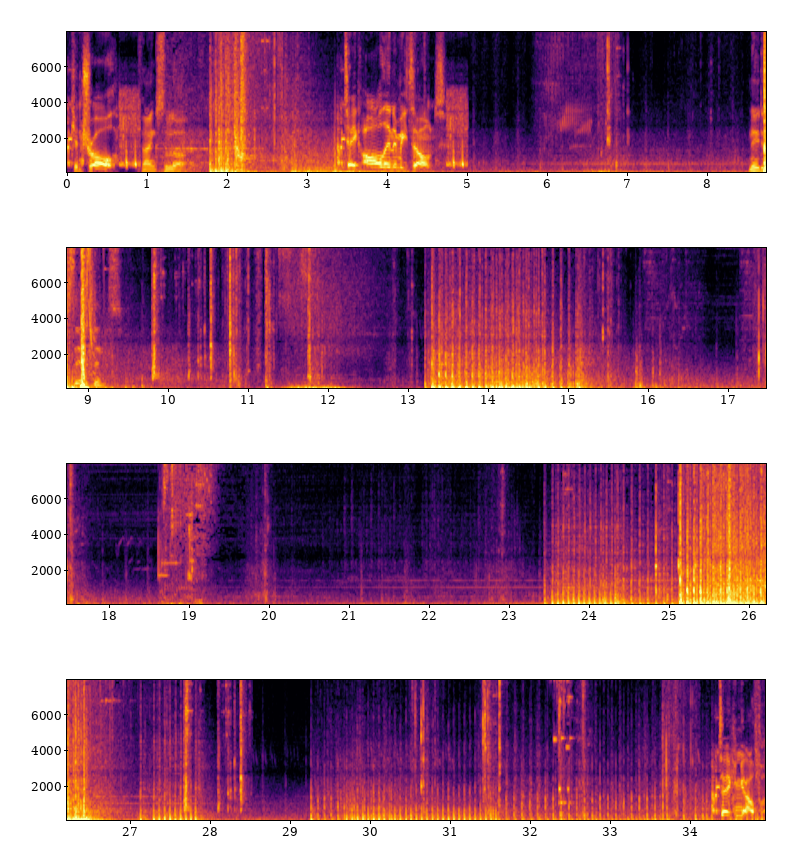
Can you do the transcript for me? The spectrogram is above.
Control. Thanks a lot. Take all enemy zones. Need assistance. Taking Alpha.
